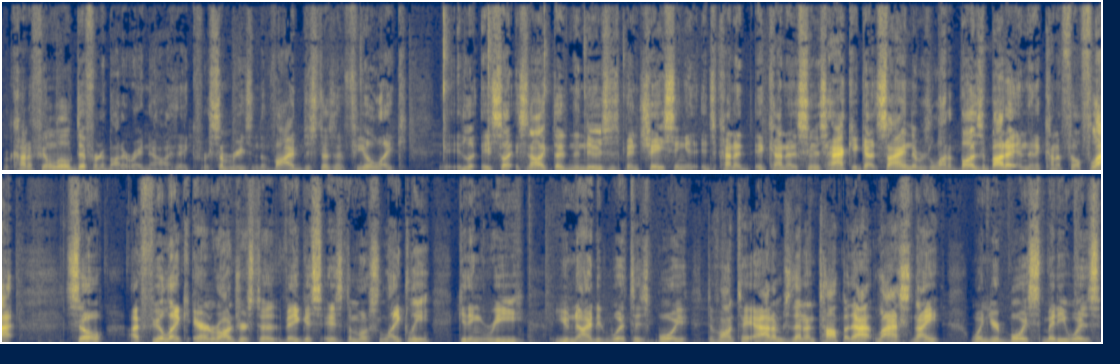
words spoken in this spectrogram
we're kind of feeling a little different about it right now. I think for some reason the vibe just doesn't feel like it's like it's not like the, the news has been chasing it. It's kind of it kind of as soon as Hackett got signed, there was a lot of buzz about it, and then it kind of fell flat. So I feel like Aaron Rodgers to Vegas is the most likely, getting reunited with his boy Davante Adams. Then on top of that, last night when your boy Smitty was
